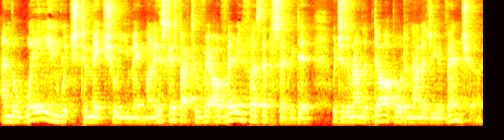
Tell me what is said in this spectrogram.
and the way in which to make sure you make money. This goes back to our very first episode we did, which is around the dartboard analogy of venture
